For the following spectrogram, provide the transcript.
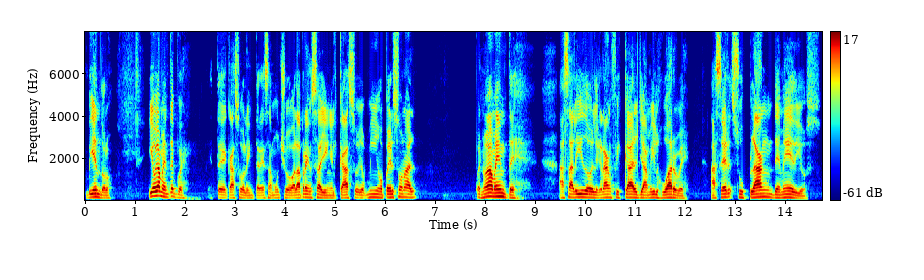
viéndolo. Y obviamente, pues, este caso le interesa mucho a la prensa y en el caso mío personal, pues nuevamente ha salido el gran fiscal Yamil Juarbe a hacer su plan de medios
